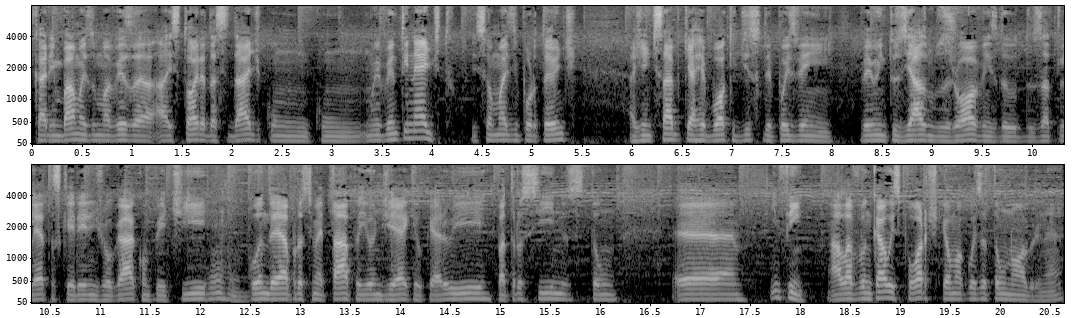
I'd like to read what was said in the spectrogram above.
carimbar mais uma vez a, a história da cidade com, com um evento inédito. Isso é o mais importante. A gente sabe que a reboque disso depois vem, vem o entusiasmo dos jovens, do, dos atletas quererem jogar, competir, uhum. quando é a próxima etapa e onde é que eu quero ir, patrocínios. Então, é, enfim, alavancar o esporte, que é uma coisa tão nobre, né?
